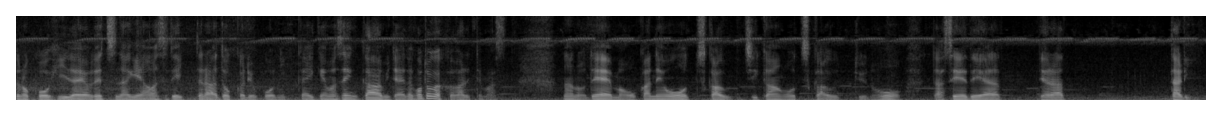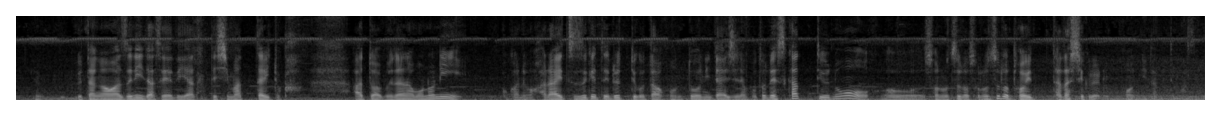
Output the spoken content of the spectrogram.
そのコーヒー代をねつなぎ合わせていったらどっか旅行に1回行けませんか？みたいなことが書かれてます。なので、まあ、お金を使う時間を使うっていうのを惰性でやらったり疑わずに惰性でやってしまったりとかあとは無駄なものにお金を払い続けてるってことは本当に大事なことですか？っていうのをその都度その都度問いただしてくれる本になってます。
